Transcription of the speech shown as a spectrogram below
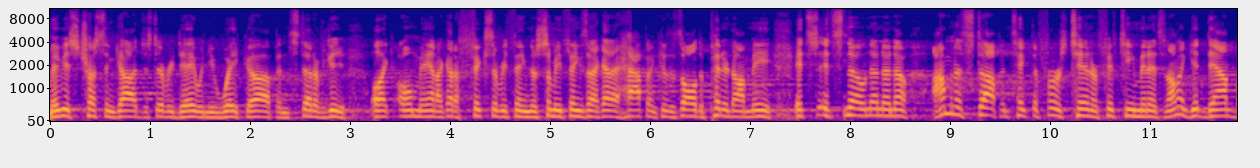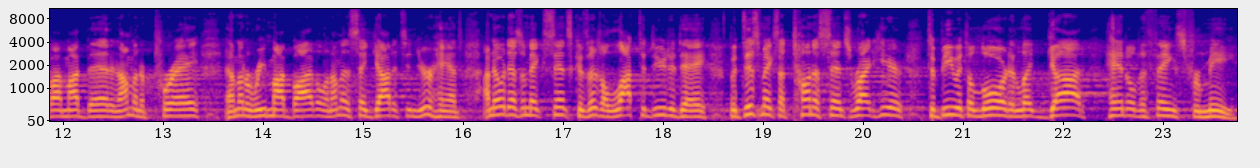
Maybe it's trusting God just every day when you wake up instead of like, oh man, I got to fix everything. There's so many things that got to happen because it's all dependent on me. It's, it's no, no, no, no. I'm going to stop and take the first 10 or 15 minutes and I'm going to get down by my bed and I'm going to pray and I'm going to read my Bible and I'm going to say, God, it's in your hands. I know it doesn't make sense because there's a lot to do today, but this makes a ton of sense right here to be with the Lord and let God handle the things for me.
